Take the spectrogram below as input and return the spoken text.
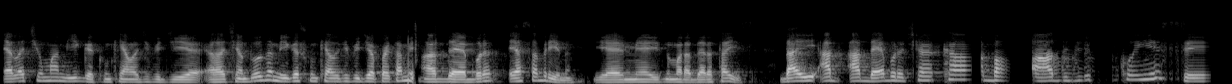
ela tinha uma amiga com quem ela dividia, ela tinha duas amigas com quem ela dividia apartamento, a Débora e a Sabrina. E a minha ex-namorada era a Thaís. Daí a, a Débora tinha acabado de conhecer,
